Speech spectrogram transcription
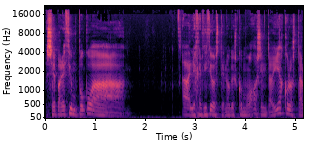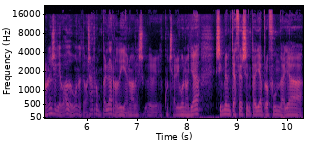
se parece un poco a al ejercicio este, ¿no? Que es como, oh, sentadillas con los talones elevados, bueno, te vas a romper la rodilla, ¿no? Eh, escuchar, y bueno, ya simplemente hacer sentadilla profunda ya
